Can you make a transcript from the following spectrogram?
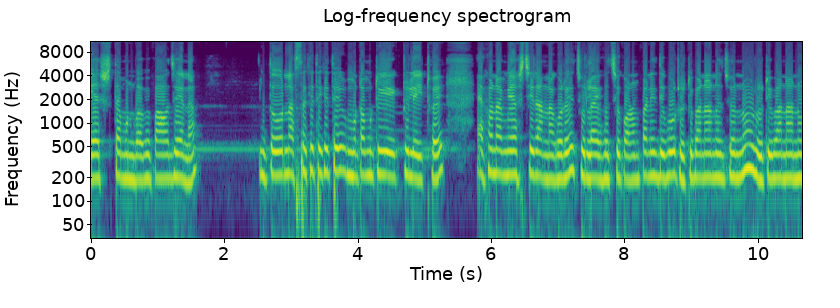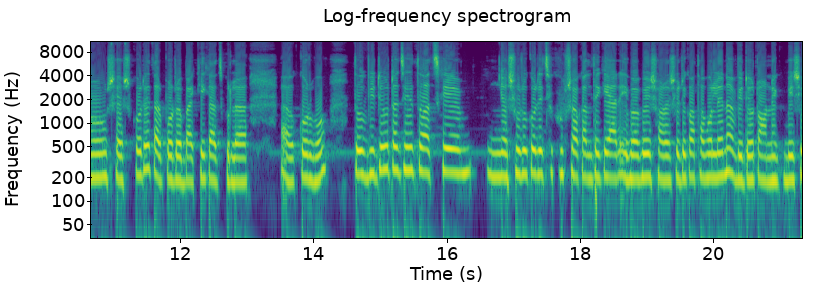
গ্যাস তেমনভাবে পাওয়া যায় না। তো নাস্তা খেতে খেতে মোটামুটি একটু লেট হয়। এখন আমি আসছি রান্নাঘরে, চুলায় হচ্ছে গরম পানি দেব রুটি বানানোর জন্য। রুটি বানানো শেষ করে তারপরে বাকি কাজগুলা করব। তো ভিডিওটা যেহেতু আজকে শুরু করেছি খুব সকাল থেকে, আর এভাবে সরাসরি কথা বললে না ভিডিওটা অনেক বেশি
